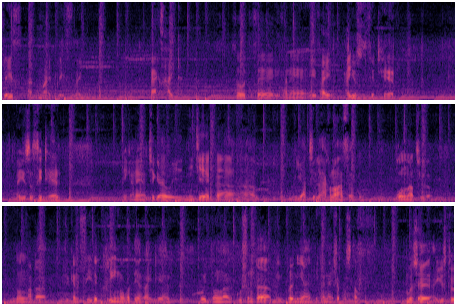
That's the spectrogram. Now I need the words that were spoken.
place at my place like max height so হচ্ছে এখানে if I I use to sit here I use to sit here এখানে হচ্ছে গিয়ে ওই নিচে একটা ইয়া ছিল এখনও আছে দোলনা ছিল। দোলনাটা you can see the green over there right here ওই দোলনার কুশনটা উপরে নিয়ে এখানে এসে বসতাম। বসে I use to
